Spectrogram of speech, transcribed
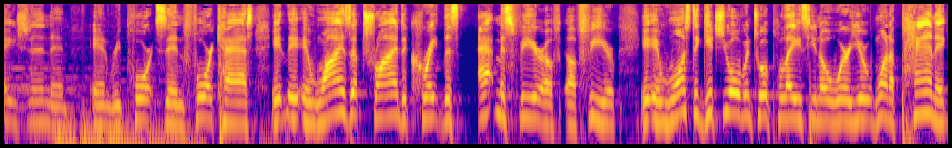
Information and, and reports and forecasts, it, it, it winds up trying to create this atmosphere of, of fear. It, it, wants to get you over into a place, you know, where you want to panic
